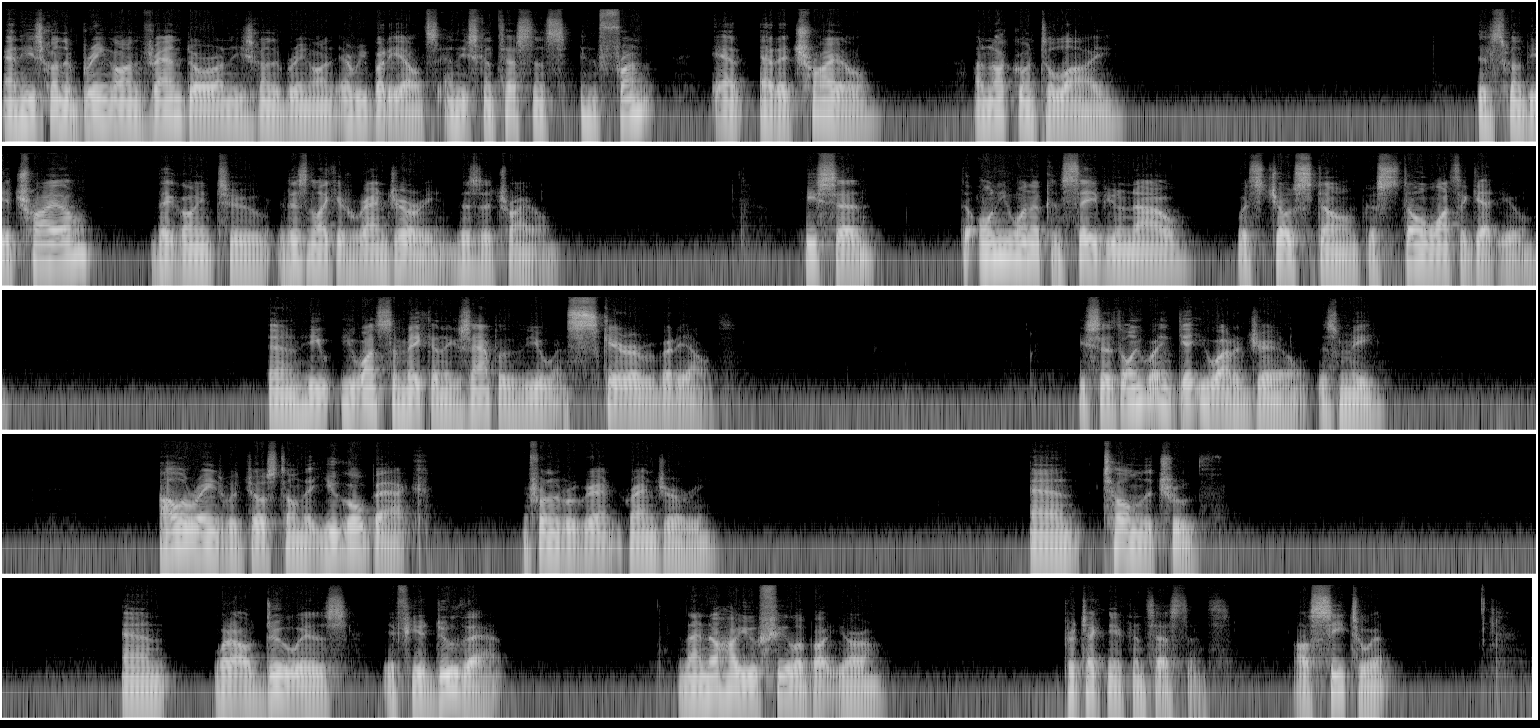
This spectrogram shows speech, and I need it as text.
And he's going to bring on Van Doren. He's going to bring on everybody else. And these contestants in front at, at a trial are not going to lie. It's going to be a trial. They're going to, it isn't like a grand jury. This is a trial. He said, the only one who can save you now was Joe Stone, because Stone wants to get you. And he, he wants to make an example of you and scare everybody else. He says, the only way to get you out of jail is me. I'll arrange with Joe Stone that you go back in front of a grand, grand jury and tell them the truth. And what I'll do is, if you do that, and I know how you feel about your protecting your contestants, I'll see to it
